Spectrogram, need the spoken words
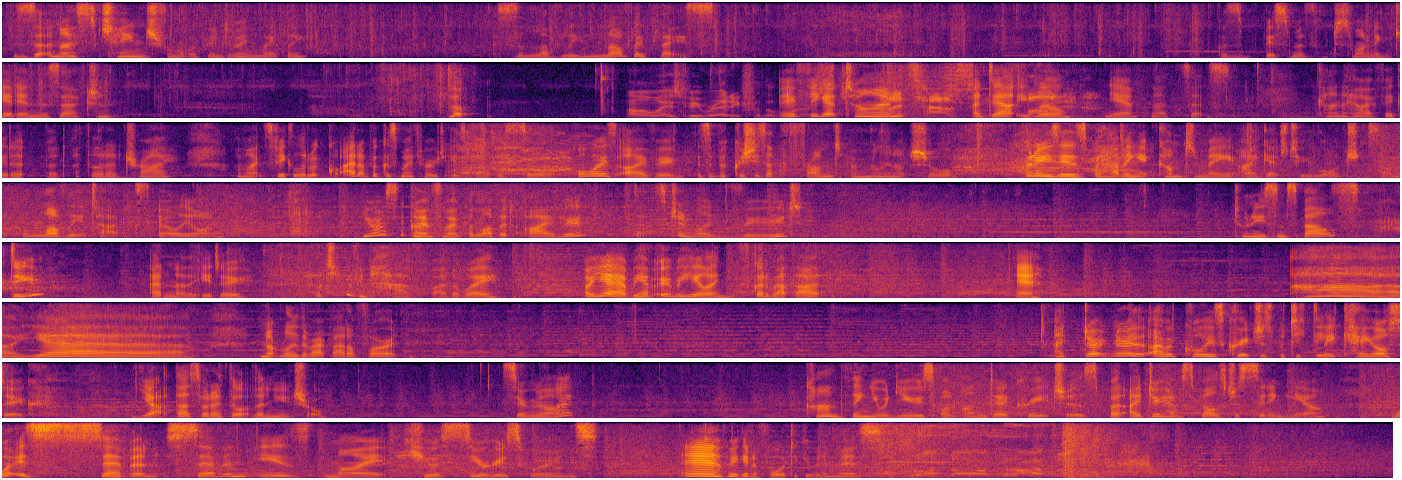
This is a nice change from what we've been doing lately. This is a lovely, lovely place. Because Bismuth just wanted to get in this action. Always be ready for the worst. If you get time, I some doubt you will. Yeah, that's that's kind of how I figured it, but I thought I'd try. I might speak a little bit quieter because my throat is rather sore. Always Ivu. Is it because she's at the front? I'm really not sure. Good news is, by having it come to me, I get to launch some lovely attacks early on. You're also going for my beloved Ivu. That's generally rude. Do you want to use some spells? Do you? I don't know that you do. What do you even have, by the way? Oh yeah, we have Uber healing. Forgot about that. Eh. Ah, yeah. Not really the right battle for it. I don't know I would call these creatures particularly chaotic. Yeah, that's what I thought, they're neutral. Searing Light? Kind of the thing you would use on undead creatures, but I do have spells just sitting here. What is seven? Seven is my cure serious wounds. Eh, we can afford to give it a miss.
